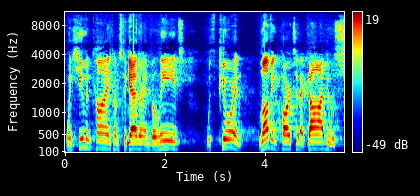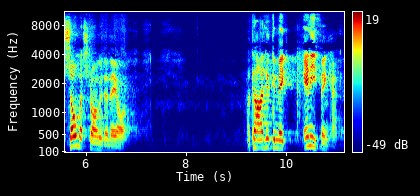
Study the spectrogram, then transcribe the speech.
when humankind comes together and believes with pure and loving hearts in a God who is so much stronger than they are. A God who can make anything happen.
